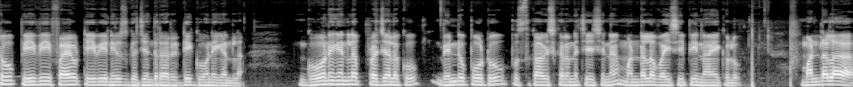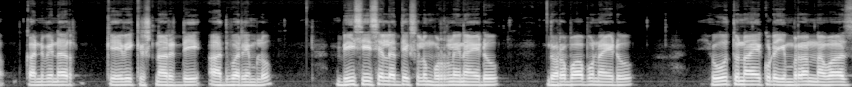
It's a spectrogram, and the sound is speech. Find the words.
to PV five TV news Gajendra Reddy Gonegandla. Gonegandla ప్రజలకు వెన్నుపోటు పుస్తకావిష్కరణ చేసిన మండల వైసీపీ నాయకులు. మండల కన్వీనర్ కేవి కృష్ణారెడ్డి ఆధ్వర్యంలో బీసీసీఎల్ అధ్యక్షులు మురళీనాయుడు దొరబాబు నాయుడు యూత్ నాయకుడు ఇమ్రాన్ నవాజ్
